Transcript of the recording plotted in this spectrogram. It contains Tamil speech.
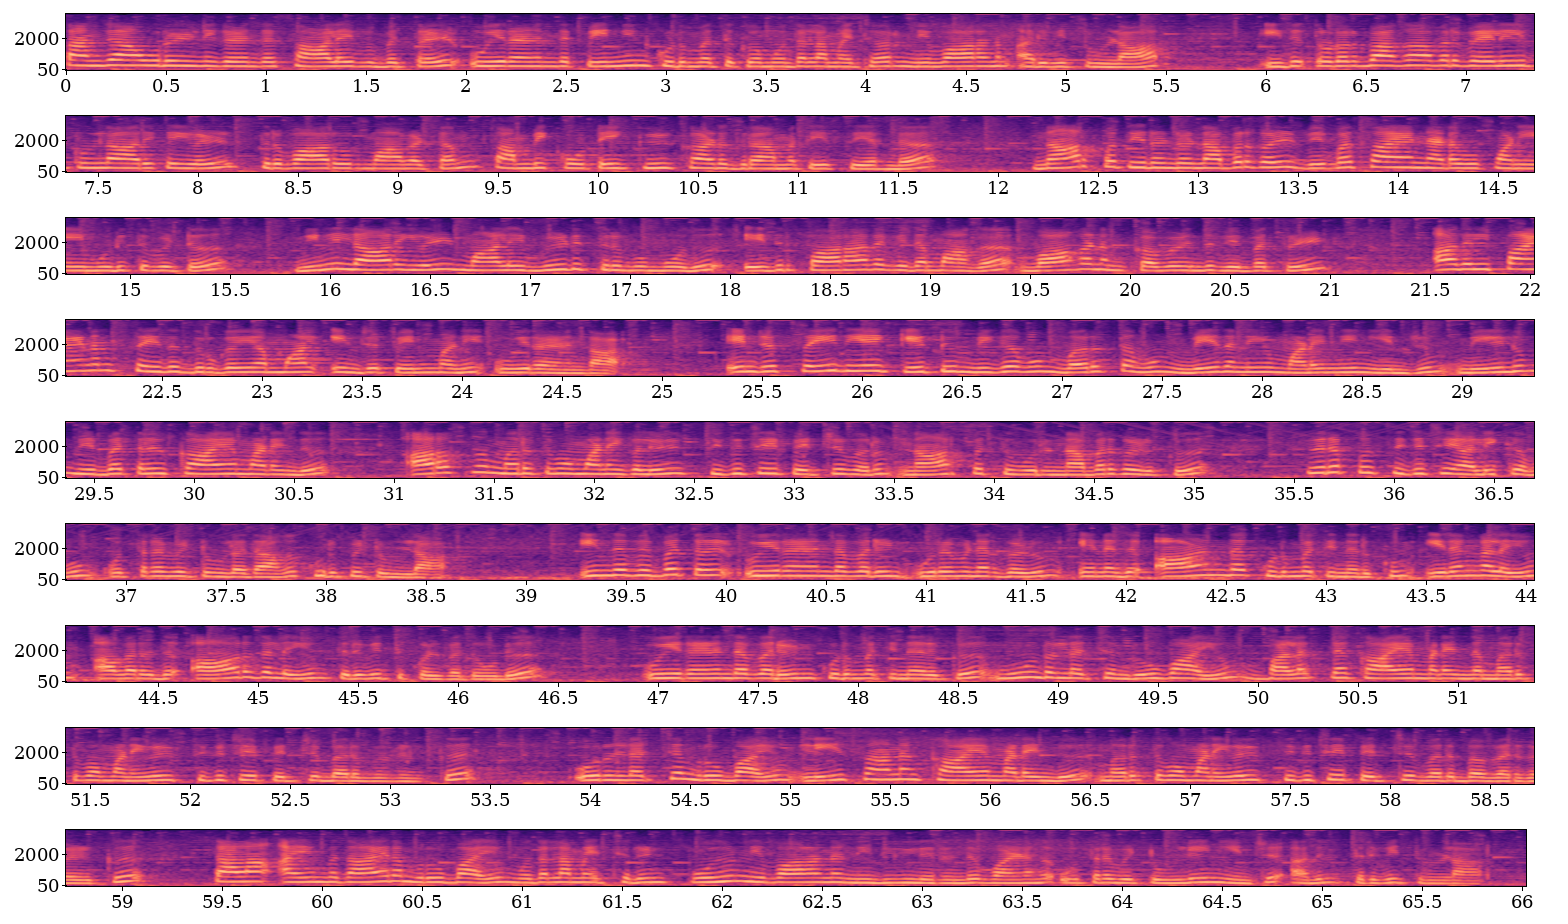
தஞ்சாவூரில் நிகழ்ந்த சாலை விபத்தில் உயிரிழந்த பெண்ணின் குடும்பத்துக்கு முதலமைச்சர் நிவாரணம் அறிவித்துள்ளார். இது தொடர்பாக அவர் வெளியிட்டுள்ள அறிக்கையில் திருவாரூர் மாவட்டம் தம்பிக்கோட்டை கீழ்காடு கிராமத்தைச் சேர்ந்த நாற்பத்தி இரண்டு நபர்கள் விவசாய நடவு பணியை முடித்துவிட்டு மினி லாரியில் மாலை வீடு திரும்பும்போது எதிர்பாராத விதமாக வாகனம் கவிழ்ந்து விபத்தில் அதில் பயணம் செய்த துர்கையம்மாள் என்ற பெண்மணி உயிரிழந்தார். என்ற செய்தியை கேட்டு மிகவும் வருத்தமும் வேதனையும் அடைந்தேன் என்றும் மேலும் விபத்தில் காயமடைந்து அரசு மருத்துவமனைகளில் சிகிச்சை பெற்று வரும் நாற்பத்தி ஒரு நபர்களுக்கு சிறப்பு சிகிச்சை அளிக்கவும் உத்தரவிட்டுள்ளதாக குறிப்பிட்டுள்ளார். இந்த விபத்தில் உயிரிழந்தவரின் உறவினர்களும் எனது ஆழ்ந்த குடும்பத்தினருக்கும் இரங்கலையும் அவரது ஆறுதலையும் தெரிவித்துக் கொள்வதோடு உயிரிழந்தவரின் குடும்பத்தினருக்கு மூன்று லட்சம் ரூபாயும் பலத்த காயமடைந்த மருத்துவமனையில் சிகிச்சை பெற்று வருபவர்களுக்கு ஒரு லட்சம் ரூபாயும் லேசான காயமடைந்து மருத்துவமனையில் சிகிச்சை பெற்று வருபவர்களுக்கு தலா ஐம்பதாயிரம் ரூபாயும் முதலமைச்சரின் பொது நிவாரண நிதியிலிருந்து வழங்க உத்தரவிட்டுள்ளேன் என்று அதில் தெரிவித்துள்ளார்.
